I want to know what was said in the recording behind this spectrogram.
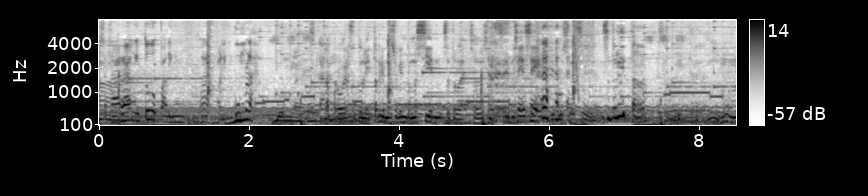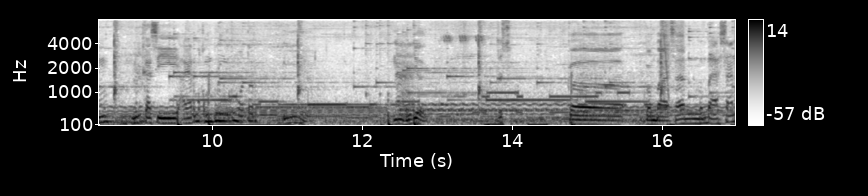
Sekarang itu paling wah paling boom lah. Boom lah ya. Sekarang Tupperware 1 liter dimasukin ke mesin setelah 1000 cc. 1000 cc. 1 liter. 1 liter. Hmm. Lu dikasih air mah kembung itu motor. Iya. Nah, Lanjut terus ke pembahasan pembahasan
